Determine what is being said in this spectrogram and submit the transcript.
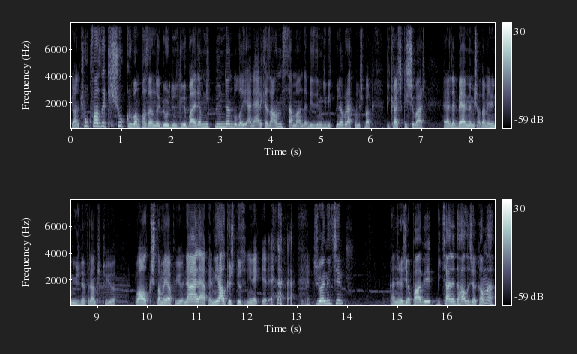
Yani çok fazla kişi yok kurban pazarında gördüğünüz gibi bayramın ilk gününden dolayı yani herkes almış zamanında bizim gibi ilk güne bırakmamış bak birkaç kişi var herhalde beğenmemiş adam elini yüzüne falan tutuyor bu alkışlama yapıyor ne alaka niye alkışlıyorsun inekleri şu an için hani Recep abi bir tane daha alacak ama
